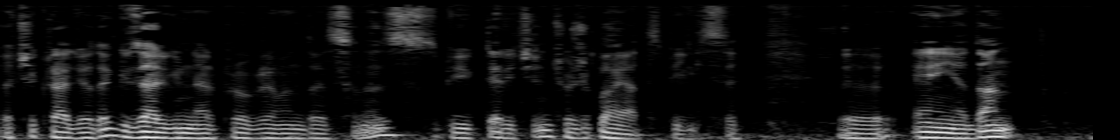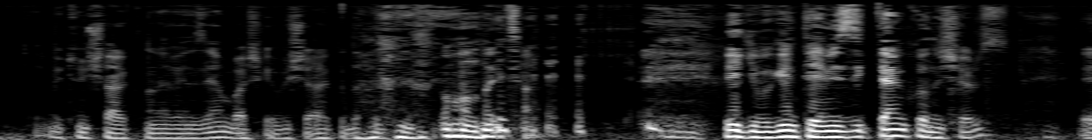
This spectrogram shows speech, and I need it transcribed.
e, Açık Radyo'da Güzel Günler programındasınız. Büyükler için çocuklu hayat bilgisi. E, Enya'dan bütün şarkılarına benzeyen başka bir şarkı daha. Onunla. Peki bugün temizlikten konuşuyoruz. E,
